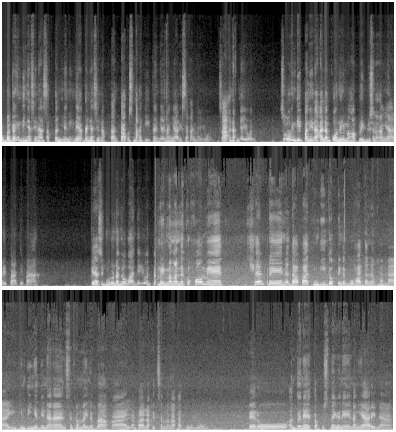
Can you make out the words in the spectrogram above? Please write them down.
Kumbaga, hindi niya sinasaktan yun eh. Never niya sinaktan. Tapos makikita niya nangyari sa kanya yon Sa anak niya yon So, hindi pa nila alam kung ano yung mga previous na nangyari pa, di ba? Kaya siguro nagawa niya yon May mga nagko-comment, syempre, na dapat hindi daw pinagbuhatan ng kamay. Hindi niya dinaan sa kamay na bakal ang pananakit sa mga katulong. Pero, andun eh, tapos na yun eh, nangyari na.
